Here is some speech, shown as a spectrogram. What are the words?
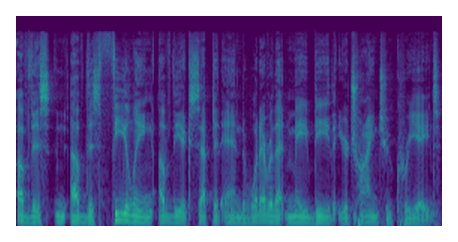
of this of this feeling of the accepted end whatever that may be that you're trying to create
